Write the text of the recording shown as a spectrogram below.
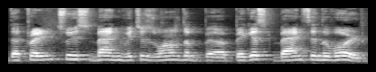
the Credit Suisse Bank, which is one of the uh, biggest banks in the world,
